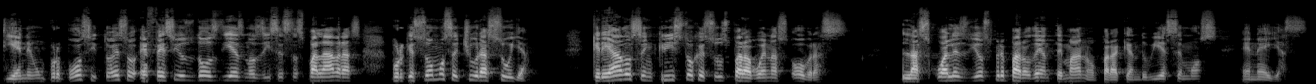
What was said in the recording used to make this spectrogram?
Tiene un propósito eso. Efesios 2.10 nos dice estas palabras, porque somos hechura suya, creados en Cristo Jesús para buenas obras las cuales Dios preparó de antemano para que anduviésemos en ellas.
